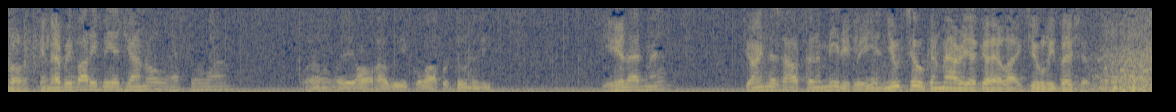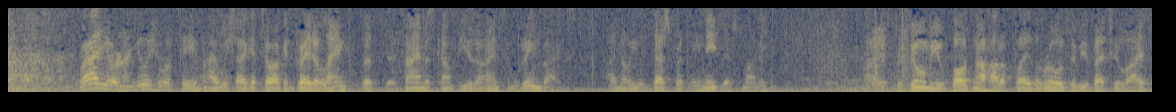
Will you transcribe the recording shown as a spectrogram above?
Well, can everybody be a general after a while? Well, they all have the equal opportunity. You hear that, man? Join this outfit immediately, and you too can marry a girl like Julie Bishop. well, you're an unusual team. I wish I could talk at greater length, but the time has come for you to earn some greenbacks. I know you desperately need this money. I presume you both know how to play the rules if you bet your life.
